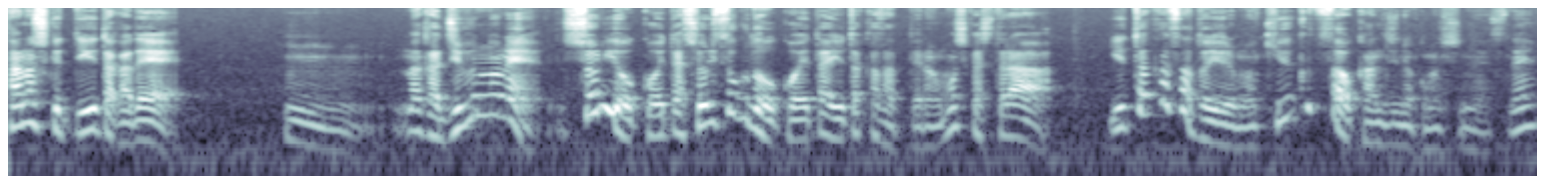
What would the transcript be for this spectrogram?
楽しくって豊かでうんなんか自分のね処理を超えた処理速度を超えた豊かさっていうのはもしかしたら豊かさというよりも窮屈さを感じるのかもしれないですね。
